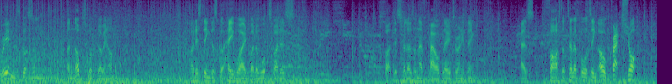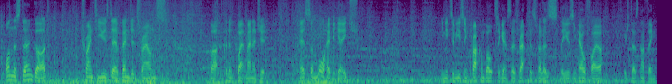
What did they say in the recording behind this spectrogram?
Grimm has got some a Nob squad going on. Oh, this thing just got haywired by the warp spiders. But this fella doesn't have power blades or anything. Has faster teleporting. Oh, cracked shot on the stern guard. Trying to use their vengeance rounds. But couldn't quite manage it. There's some more heavy gauge. You need to be using Kraken bolts against those raptors, fellas. They're using Hellfire, which does nothing.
